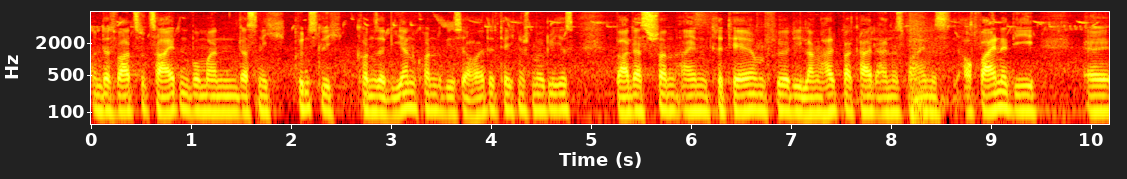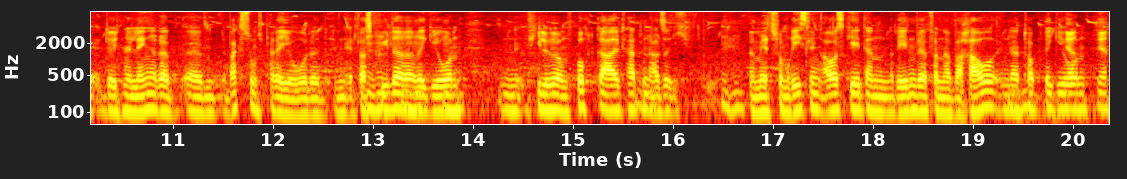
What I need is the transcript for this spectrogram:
Und das war zu Zeiten, wo man das nicht künstlich konservieren konnte, wie es ja heute technisch möglich ist, war das schon ein Kriterium für die Langhaltbarkeit eines Weines. Auch Weine, die durch eine längere äh, Wachstumsperiode in etwas mhm. kühlere mhm. Regionen einen viel höheren Fruchtgehalt hatten. Also ich, mhm. wenn man jetzt vom Riesling ausgeht, dann reden wir von der Wachau in der Top-Region, ja, ja.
